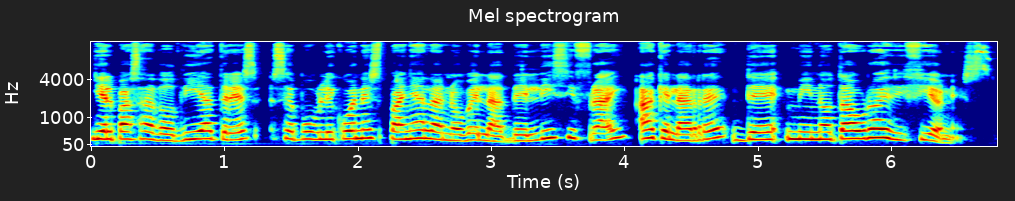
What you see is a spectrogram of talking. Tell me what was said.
y el pasado día 3 se publicó en España la novela de Lizzie Fry, Aquelarre, de Minotauro Ediciones.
